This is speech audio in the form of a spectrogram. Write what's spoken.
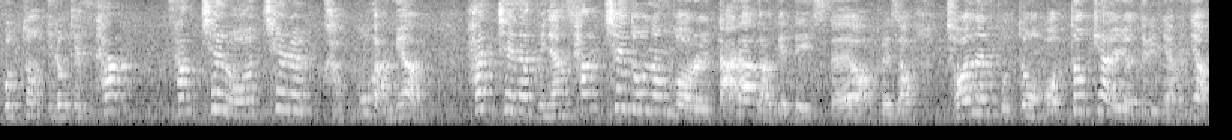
보통 이렇게 상, 상체로 채를 갖고 가면 하체는 그냥 상체 도는 거를 따라가게 돼 있어요. 그래서 저는 보통 어떻게 알려드리냐면요.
